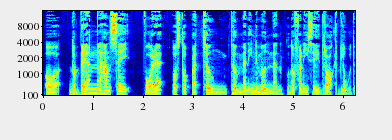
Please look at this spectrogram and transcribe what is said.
Och då bränner han sig på det och stoppar tung, tummen in i munnen och då får han i sig drakblod.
